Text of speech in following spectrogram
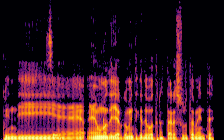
Quindi sì. è, è, uno degli argomenti che devo trattare assolutamente.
